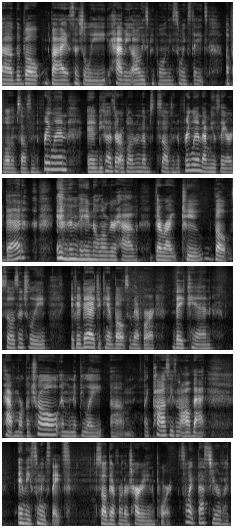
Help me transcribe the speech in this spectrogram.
uh, the vote by essentially having all these people in these swing states upload themselves into Freeyond. And because they're uploading themselves into Freeyond, that means they are dead. And then they no longer have the right to vote. So essentially, if you're dead, you can't vote. So therefore, they can have more control and manipulate um, like policies and all that in these swing states. So therefore, they're targeting the poor. So like that's your like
